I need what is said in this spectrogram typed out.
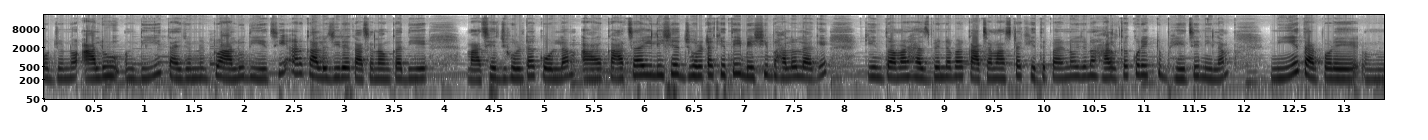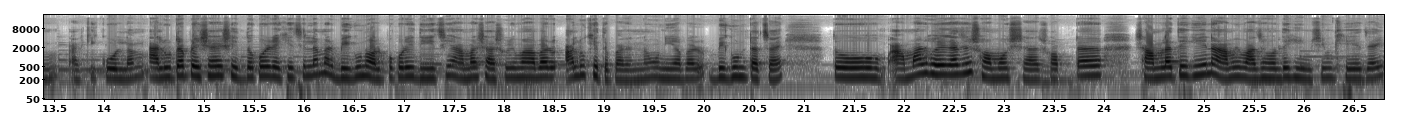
ওর জন্য আলু দিই, তাই জন্য একটু আলু দিয়েছি। আর কালো জিরে, কাঁচা লঙ্কা দিয়ে মাছের ঝোলটা করলাম। আর কাঁচা ইলিশের ঝোলটা খেতেই বেশি ভালো লাগে, কিন্তু আমার হাজব্যান্ড আবার কাঁচা মাছটা খেতে পারে না, ওই জন্য হালকা করে একটু ভেজে নিলাম। নিয়ে তারপরে আর কি করলাম। আলুটা প্রেশারে সেদ্ধ করে রেখেছিলাম, আর বেগুন অল্প করে দিয়েছি। আমার শাশুড়ি মা আবার আলু খেতে পারেন না, উনি আবার বেগুনটা চায়। তো আমার হয়ে গেছে সমস্যা। সবটা সামলাতে গিয়ে না আমি মাঝে মধ্যে হিমশিম খেয়ে যাই।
